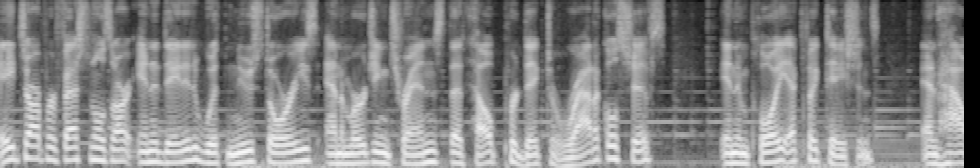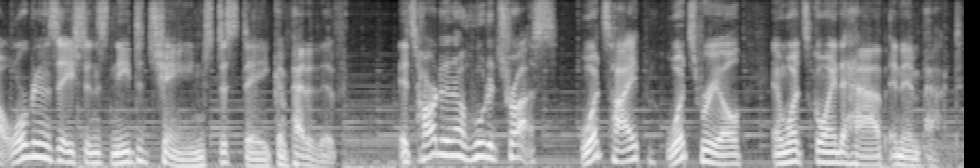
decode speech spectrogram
HR professionals are inundated with new stories and emerging trends that help predict radical shifts in employee expectations and how organizations need to change to stay competitive. It's hard to know who to trust, what's hype, what's real, and what's going to have an impact.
